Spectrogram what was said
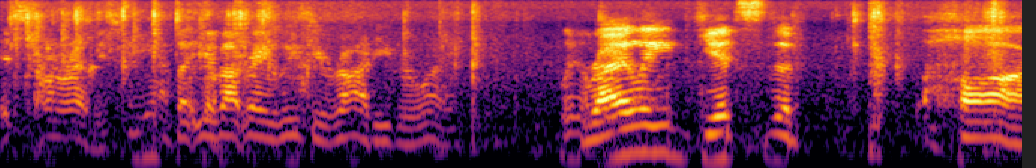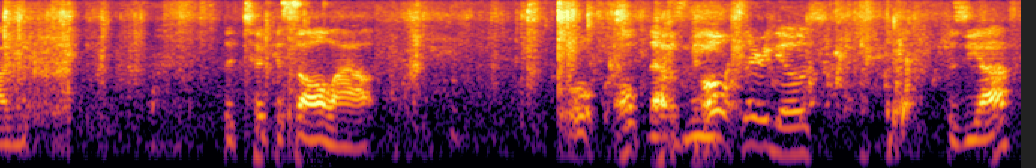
It's on Rylee's. Yeah, but you're about ready to lose your rod either way. Rylee gets the hog that took us all out. Oh, Oh, that was me. oh, there he goes. Is he off?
